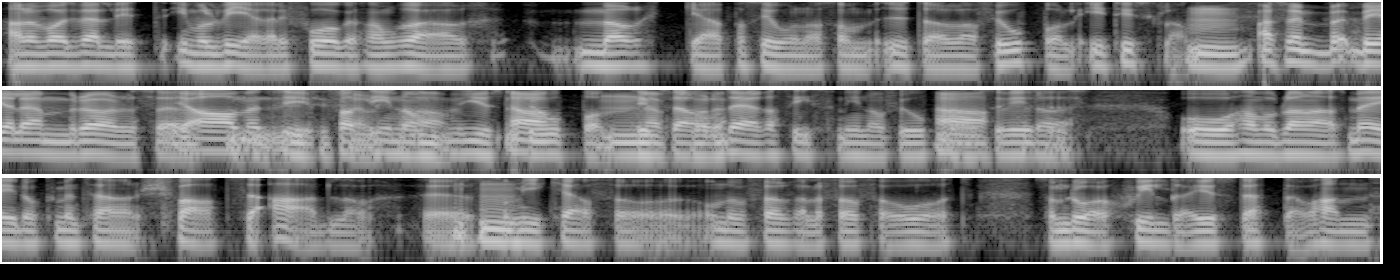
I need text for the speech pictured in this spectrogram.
han har varit väldigt involverad i frågor som rör mörka personer som utövar fotboll i Tyskland. Mm. Alltså en BLM-rörelse. Ja, men typ, Tyskland, fast liksom. inom just Ja. fotboll. Mm, typ så om det är rasism inom fotboll Ja, och så vidare. precis. Och han var bland annat med i dokumentären Schwarze Adler eh, Mhm. som gick här för, om det var förra eller för förra året, som då skildrar just detta. Och han,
